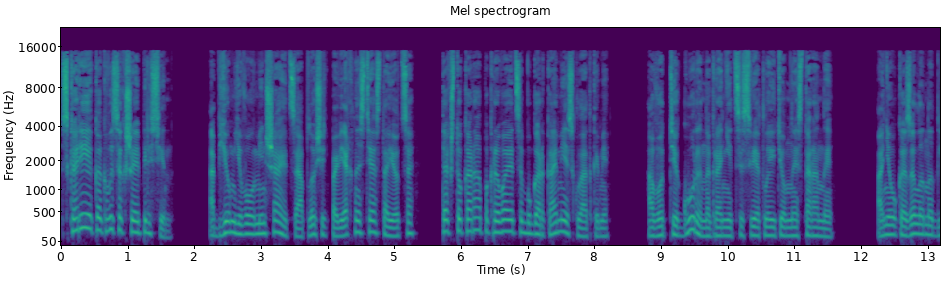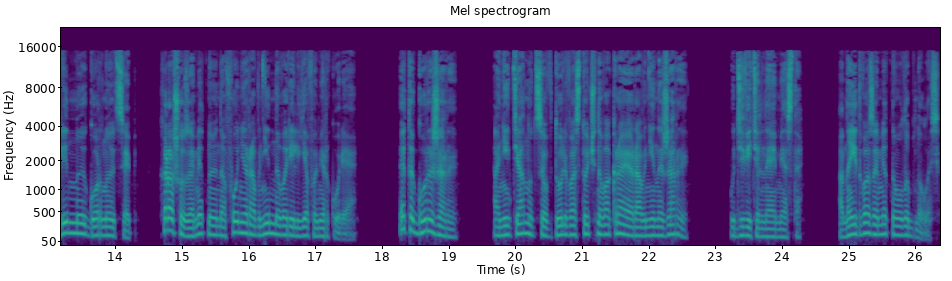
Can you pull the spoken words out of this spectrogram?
«Скорее, как высохший апельсин. Объем его уменьшается, а площадь поверхности остается, так что кора покрывается бугорками и складками. А вот те горы на границе светлой и темной стороны, Аня указала на длинную горную цепь, хорошо заметную на фоне равнинного рельефа Меркурия. Это горы жары. Они тянутся вдоль восточного края равнины жары. Удивительное место. Она едва заметно улыбнулась.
